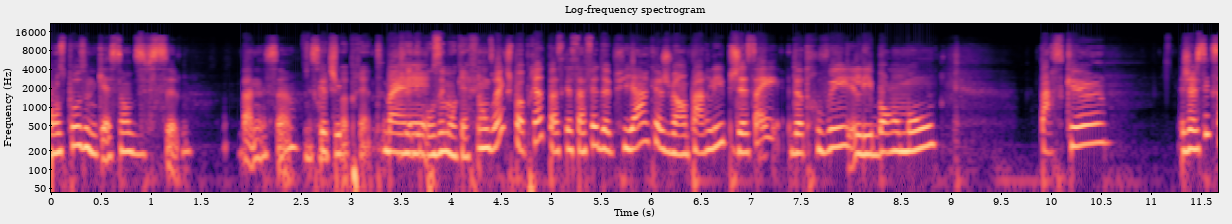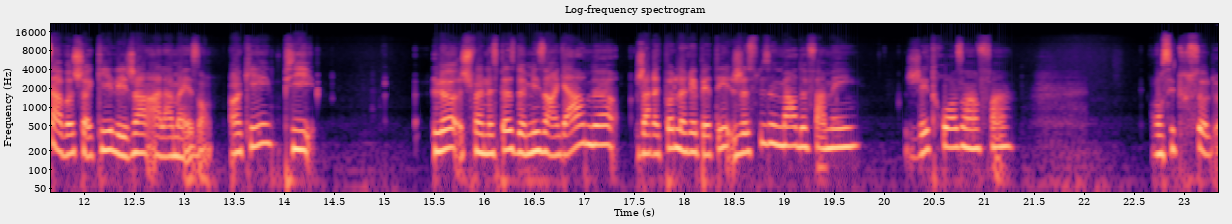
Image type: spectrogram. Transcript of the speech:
on se pose une question difficile. Vanessa, est-ce que tu es pas prête? Ben, je vais déposer mon café. On dirait que je suis pas prête parce que ça fait depuis hier que je vais en parler, puis j'essaie de trouver les bons mots parce que je sais que ça va choquer les gens à la maison, OK? Puis là, je fais une espèce de mise en garde, là. J'arrête pas de le répéter. Je suis une mère de famille. J'ai trois enfants. On sait tout ça, là.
